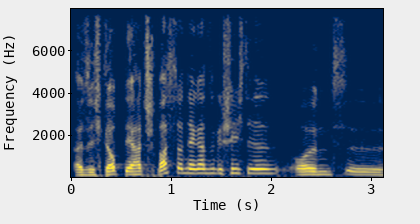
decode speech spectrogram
Also ich glaube, der hat Spaß an der ganzen Geschichte und äh,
